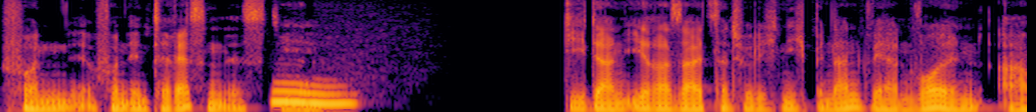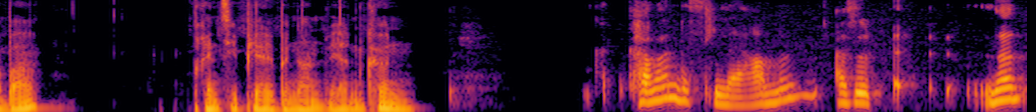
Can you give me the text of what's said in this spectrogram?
von, von Interessen ist, die, Mhm die dann ihrerseits natürlich nicht benannt werden wollen, aber prinzipiell benannt werden können. Kann man das lernen? Also ne,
